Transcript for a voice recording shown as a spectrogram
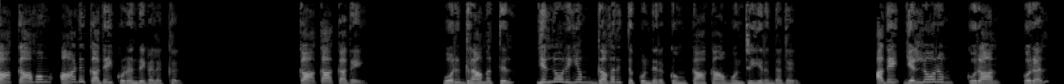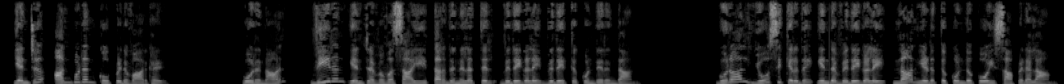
காக்காவும் ஆடு கதை குழந்தைகளுக்கு. காக்கா கதை. ஒரு கிராமத்தில் எல்லோரையும் கவனித்துக் கொண்டிருக்கும் காக்கா ஒன்று இருந்தது. அதை எல்லோரும் குரான் குரல் என்று அன்புடன் கூப்பிடுவார்கள். ஒரு நாள் வீரன் என்ற விவசாயி தனது நிலத்தில் விதைகளை விதைத்துக் கொண்டிருந்தான். குரால் யோசிக்கிறது இந்த விதைகளை நான் எடுத்துக்கொண்டு போய் சாப்பிடலாம்.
